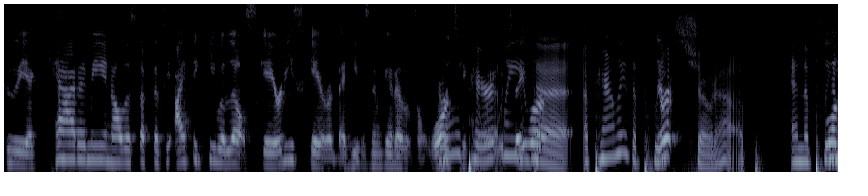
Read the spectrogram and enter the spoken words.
to the academy and all this stuff because I think he was a little scaredy scared that he was going to get his award Well, taken away, apparently were. the apparently the police showed up, and the police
